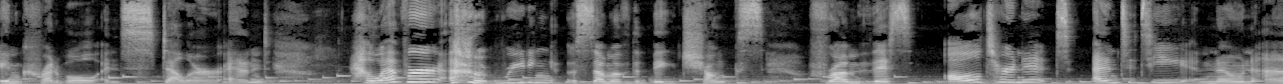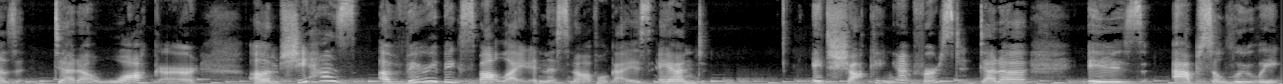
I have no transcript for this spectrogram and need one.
incredible and stellar and However, reading some of the big chunks from this alternate entity known as Detta Walker, um, she has a very big spotlight in this novel, guys, and it's shocking at first. Detta is absolutely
